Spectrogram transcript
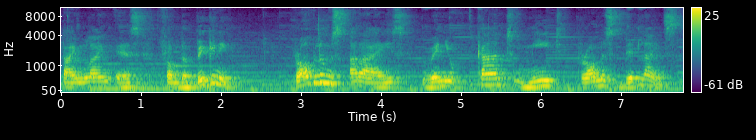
timeline is from the beginning. Problems arise when you can't meet promised deadlines.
